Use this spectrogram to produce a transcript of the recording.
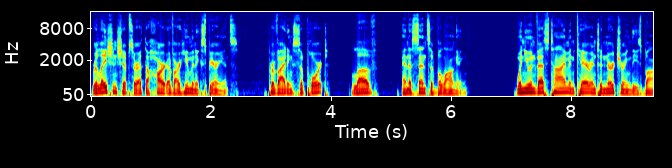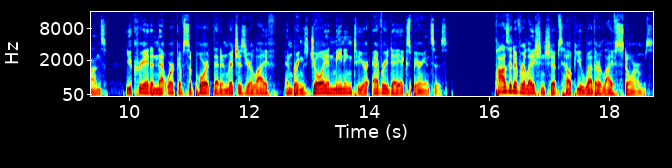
Relationships are at the heart of our human experience, providing support, love, and a sense of belonging. When you invest time and care into nurturing these bonds, you create a network of support that enriches your life and brings joy and meaning to your everyday experiences. Positive relationships help you weather life's storms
